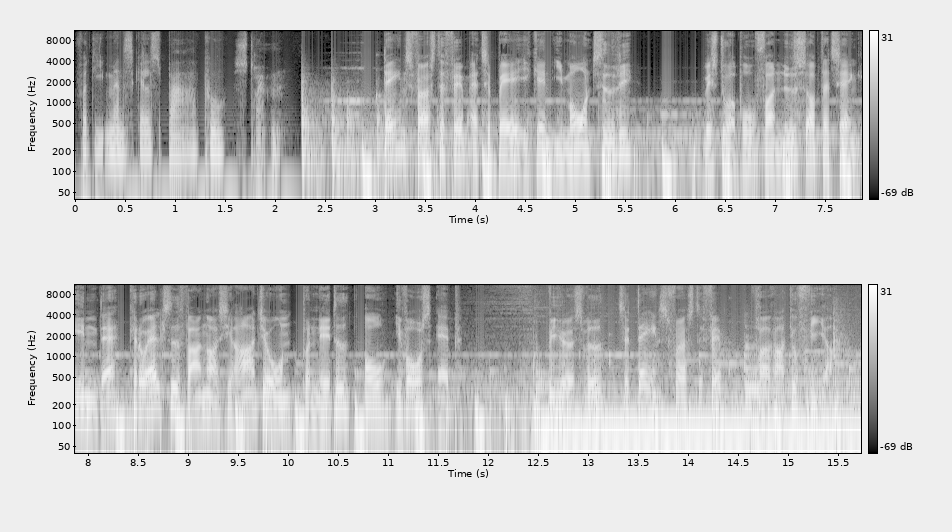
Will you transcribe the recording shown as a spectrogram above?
fordi man skal spare på strømmen. Dagens første fem er tilbage igen i morgen tidlig. Hvis du har brug for en nyhedsopdatering inden da, kan du altid fange os i radioen, på nettet og i vores app. Vi høres ved til dagens første fem fra Radio 4.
